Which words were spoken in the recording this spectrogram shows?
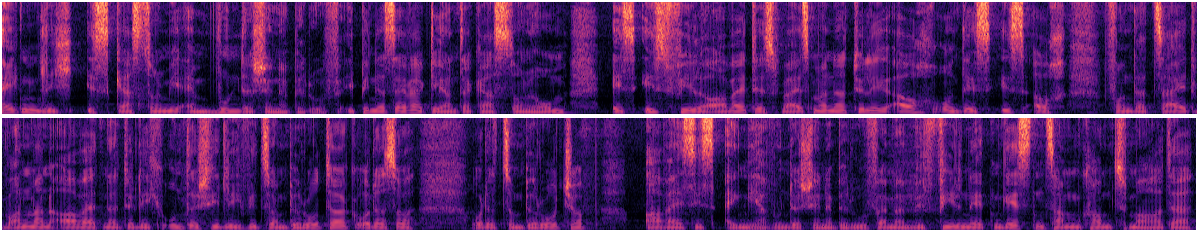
Eigentlich ist Gastronomie ein wunderschöner Beruf. Ich bin ja selber gelernter Gastronom. Es ist viel Arbeit, das weiß man natürlich auch. Und es ist auch von der Zeit, wann man arbeitet, natürlich unterschiedlich wie zum Bürotag oder so oder zum Bürojob. Aber es ist eigentlich ein wunderschöner Beruf, weil man mit vielen netten Gästen zusammenkommt. Man hat, a,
